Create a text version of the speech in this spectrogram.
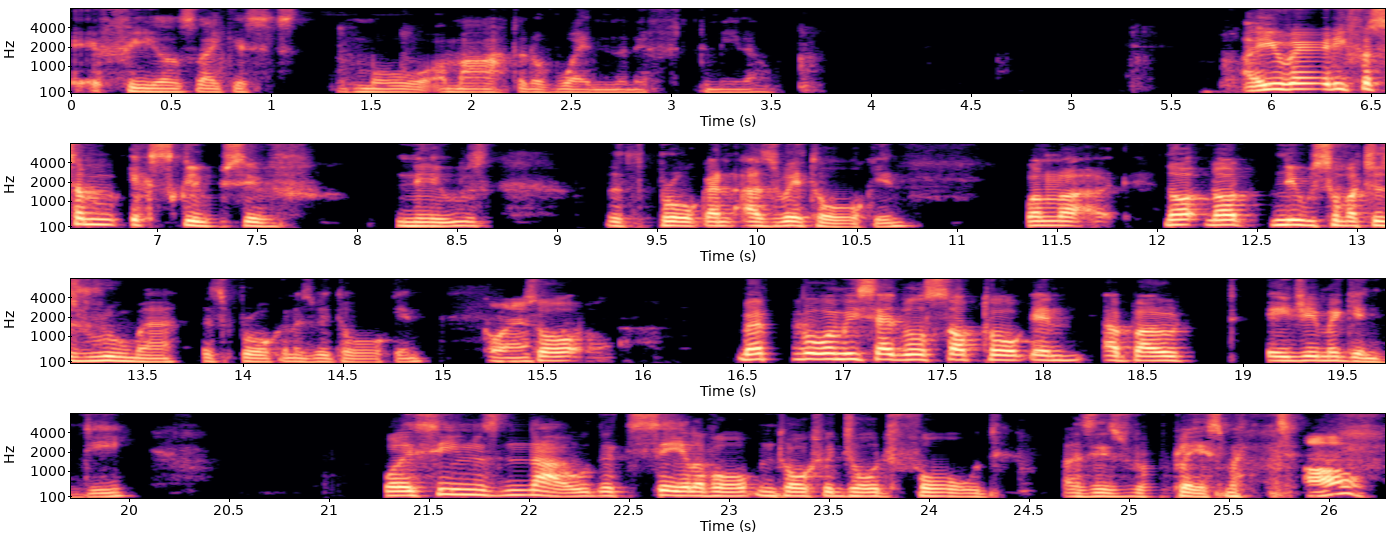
it feels like it's more a matter of when than if to me now. Are you ready for some exclusive news that's broken as we're talking? Well, not not, not news so much as rumor that's broken as we're talking. So, remember when we said we'll stop talking about AJ MacGinty? Well, it seems now that Sale have opened talks with George Ford as his replacement. oh,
